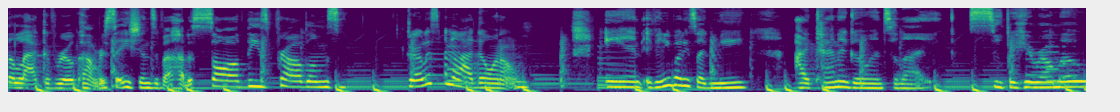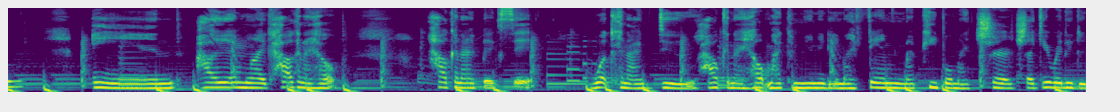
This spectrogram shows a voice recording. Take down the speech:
the lack of real conversations about how to solve these problems. Girl, it's been a lot going on. And if anybody's like me, I kind of go into like superhero mode and I am like, how can I help? How can I fix it? What can I do? How can I help my community, my family, my people, my church? Like, you're ready to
